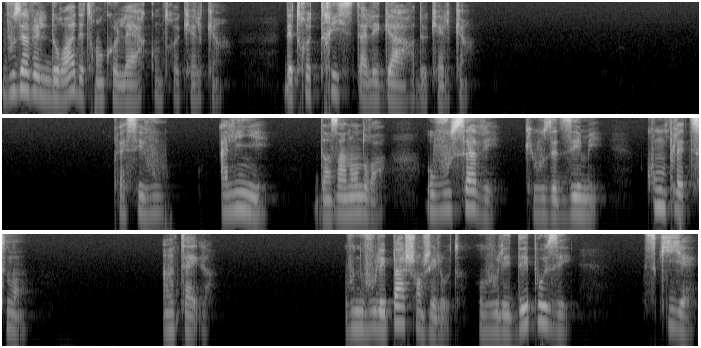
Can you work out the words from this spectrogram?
Vous avez le droit d'être en colère contre quelqu'un, d'être triste à l'égard de quelqu'un. Placez-vous aligné dans un endroit où vous savez que vous êtes aimé complètement intègre. Vous ne voulez pas changer l'autre, vous voulez déposer ce qui est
